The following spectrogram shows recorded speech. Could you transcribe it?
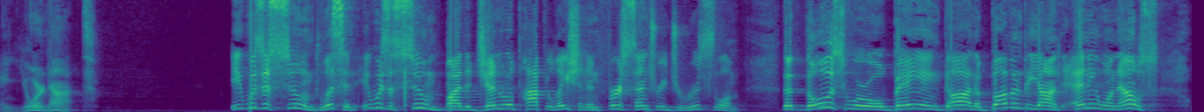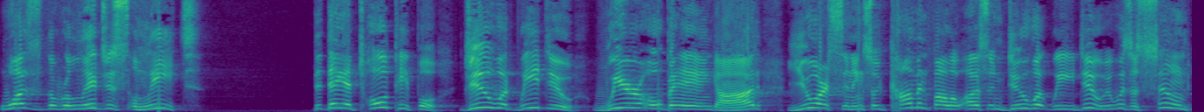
and you're not. It was assumed, listen, it was assumed by the general population in first century Jerusalem that those who were obeying God above and beyond anyone else was the religious elite. That they had told people, do what we do. We're obeying God. You are sinning, so come and follow us and do what we do. It was assumed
